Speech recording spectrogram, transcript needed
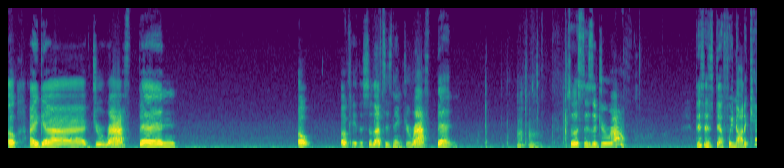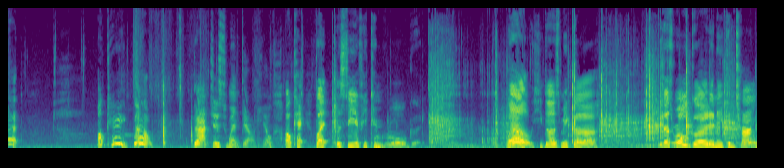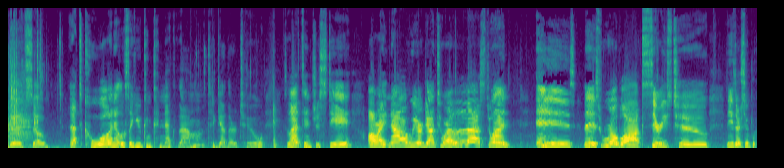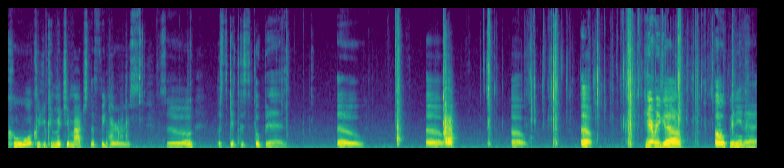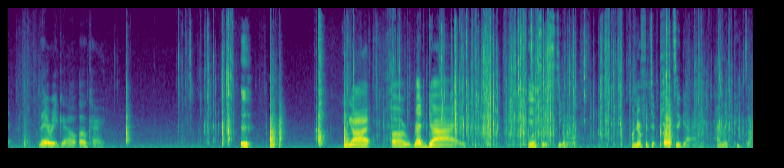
Oh, I got Giraffe Ben. Oh, okay, so that's his name, Giraffe Ben. Mm. So this is a giraffe. This is definitely not a cat. Okay, well, that just went downhill. Okay, but let's see if he can roll good. Well, he does make a, he does roll good and he can turn good, so that's cool. And it looks like you can connect them together too. So that's interesting. All right, now we are down to our last one. It is this Roblox Series 2. These are super cool because you can mix and match the figures. So, let's get this open. Oh. Oh. Oh. Oh. Here we go. Opening it. There we go. Okay. Ugh got a red guy. Interesting. Wonder if it's a pizza guy. I like pizza.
